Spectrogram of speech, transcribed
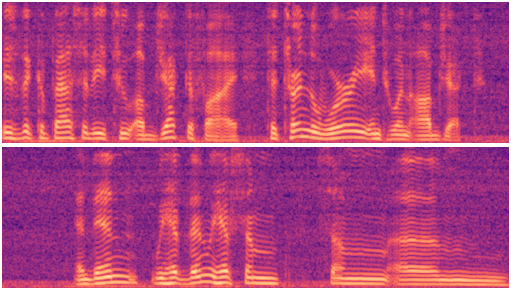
is the capacity to objectify, to turn the worry into an object. And then we have then we have some some um,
